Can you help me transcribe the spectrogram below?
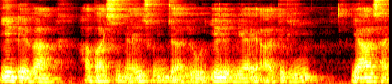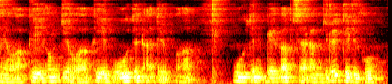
이에 내가 하바시냐의 손자요 예레미야의 아들인 야사냐와 그의 형제와 그의 모든 아들과 모든 레갑 사람들을 데리고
